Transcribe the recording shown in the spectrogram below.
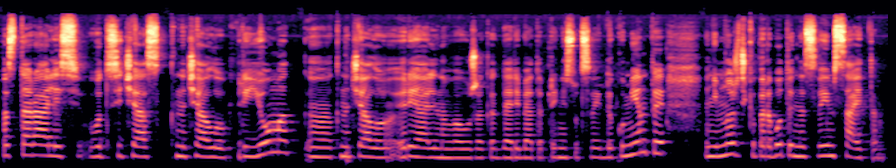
постарались вот сейчас к началу приема, к началу реального уже, когда ребята принесут свои документы, немножечко поработать над своим сайтом.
